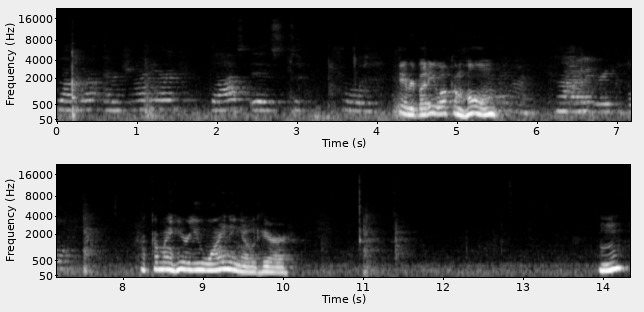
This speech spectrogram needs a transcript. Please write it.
Hey everybody, welcome home. Unbreakable. How come I hear you whining out here? Hmm?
